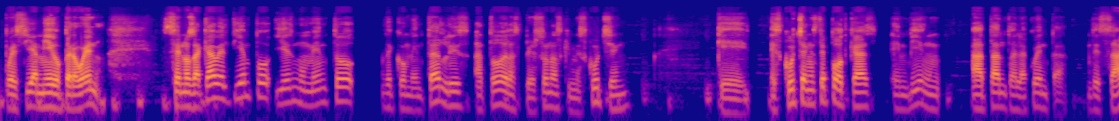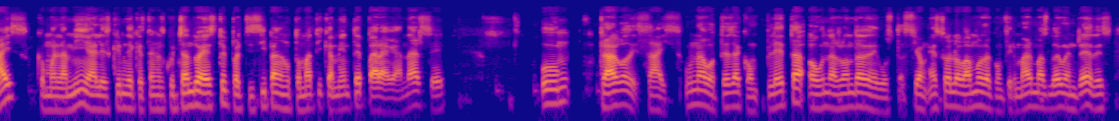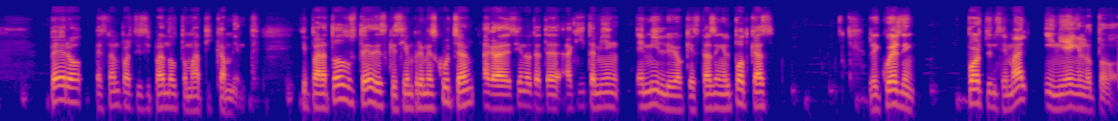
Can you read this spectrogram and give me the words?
Pues sí, amigo, pero bueno, se nos acaba el tiempo y es momento de comentarles a todas las personas que me escuchen, que escuchan este podcast, envíen a tanto a la cuenta de Size como en la mía, el screen de que están escuchando esto y participan automáticamente para ganarse un trago de size, una botella completa o una ronda de degustación. Eso lo vamos a confirmar más luego en redes, pero están participando automáticamente. Y para todos ustedes que siempre me escuchan, agradeciéndote aquí también, Emilio, que estás en el podcast, recuerden, pórtense mal y nieguenlo todo.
